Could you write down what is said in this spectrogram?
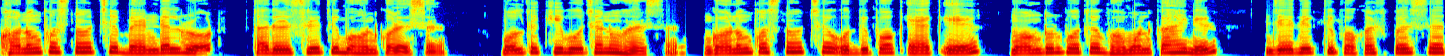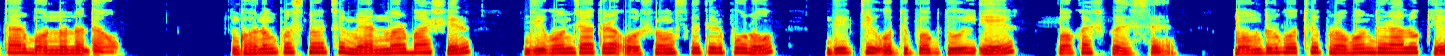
খনন প্রশ্ন হচ্ছে, ব্যান্ডেল রোড তাদের স্মৃতি বহন করেছে। বলতে কি বোঝানো হয়েছে? গণং প্রশ্ন হচ্ছে, উদ্দীপক এক এ মংডুর পথে ভ্রমণ কাহিনীর যে দিকটি প্রকাশ পেয়েছে তার বর্ণনা দাও। ঘনং প্রশ্ন হচ্ছে, মিয়ানমারবাসীর জীবনযাত্রা ও সংস্কৃতির পুরো দিকটি উদ্দীপক দুই এ প্রকাশ পেয়েছে। মংডুর পথে প্রবন্ধের আলোকে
